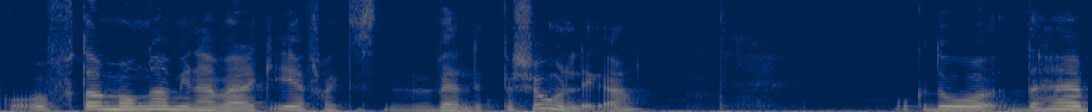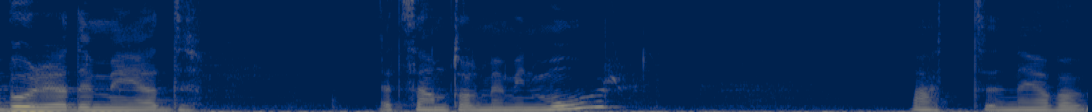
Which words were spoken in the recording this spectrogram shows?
ofta många av mina verk är faktiskt väldigt personliga. Och då, det här började med ett samtal med min mor. Att när jag var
